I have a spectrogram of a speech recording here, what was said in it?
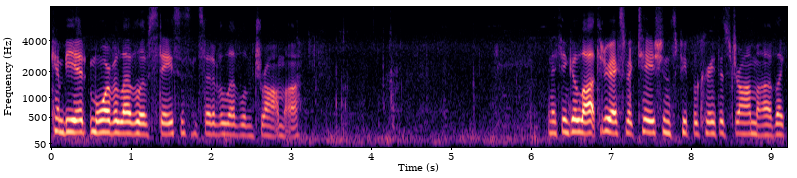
can be at more of a level of stasis instead of a level of drama. And I think a lot through expectations, people create this drama of like,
